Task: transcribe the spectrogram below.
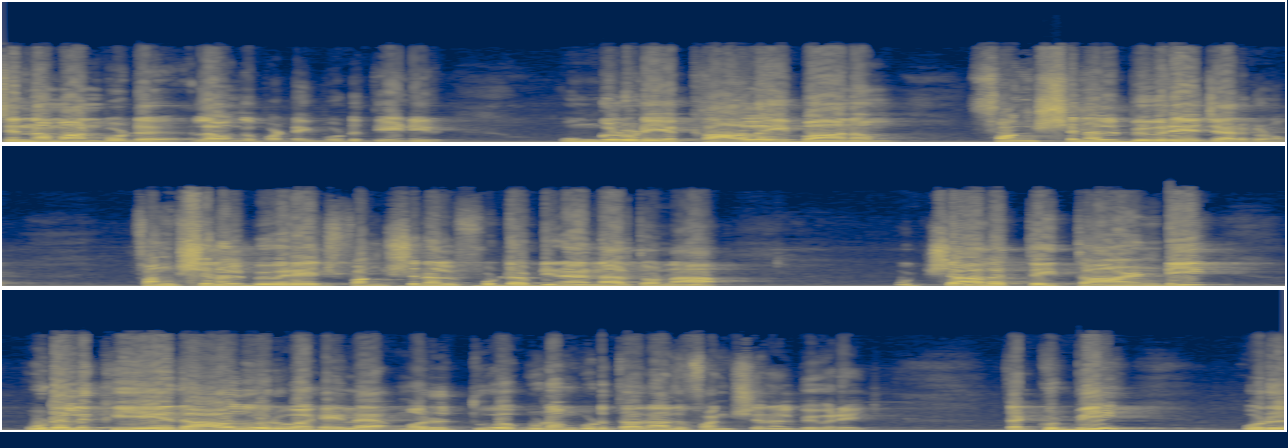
சின்னமான் போட்டு லவங்கப்பட்டை போட்டு தேநீர். உங்களுடைய காலை பானம் ஃபங்க்ஷனல் பிவரேஜாக இருக்கணும். ஃபங்க்ஷனல் பிவரேஜ் ஃபங்க்ஷனல் ஃபுட் அப்படின்னா என்ன அர்த்தம்னா உற்சாகத்தை தாண்டி உடலுக்கு ஏதாவது ஒரு வகையில் மருத்துவ குணம் கொடுத்தாதான் அது functional beverage that could be ஒரு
